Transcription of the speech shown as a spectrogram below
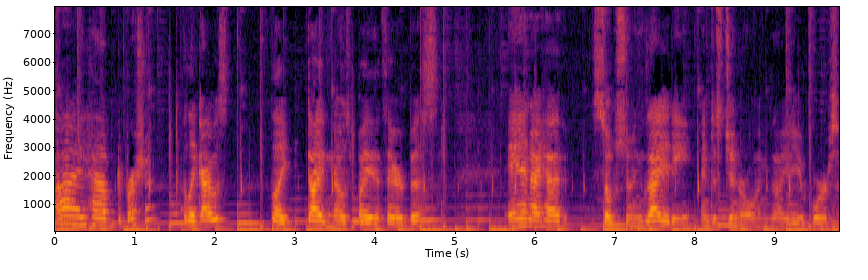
I have depression. Like I was like diagnosed by a therapist. And I have social anxiety and just general anxiety, of course.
